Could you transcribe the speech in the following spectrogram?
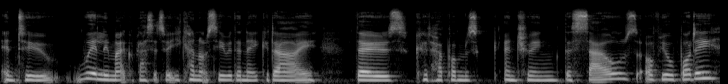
into really microplastics that you cannot see with the naked eye, those could have problems entering the cells of your body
